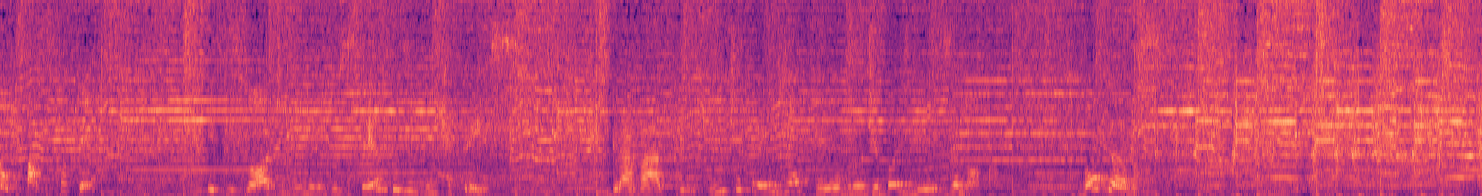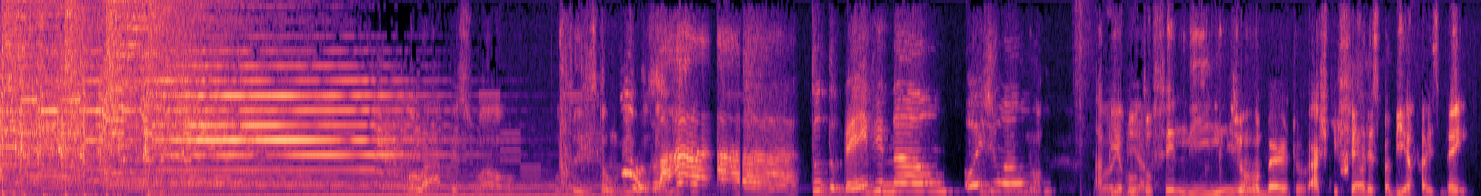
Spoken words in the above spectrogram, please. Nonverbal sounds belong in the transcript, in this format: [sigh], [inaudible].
é o Papo Cotec, episódio número 223, gravado em 23 de outubro de 2019. Voltamos! Olá, pessoal. Vocês estão vivos? Olá! Tudo bem, Vinão? Oi, João. A Oi, Bia Bia. voltou feliz, João Roberto. Acho que férias pra Bia faz bem.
